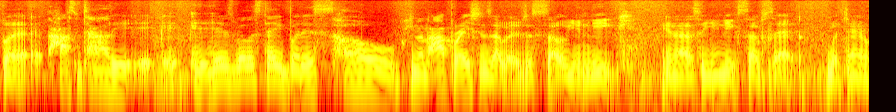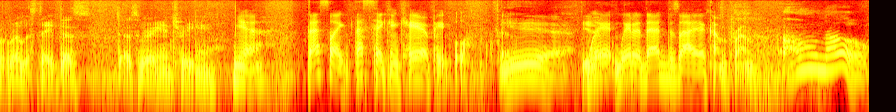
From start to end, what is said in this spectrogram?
but hospitality, it, it, it is real estate, but it's so, you know, the operations of it are just so unique. You know, it's a unique subset within real estate that's that's very intriguing. yeah. That's like that's taking care of people. Yeah. yeah. Where where did that desire come from? I don't know.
